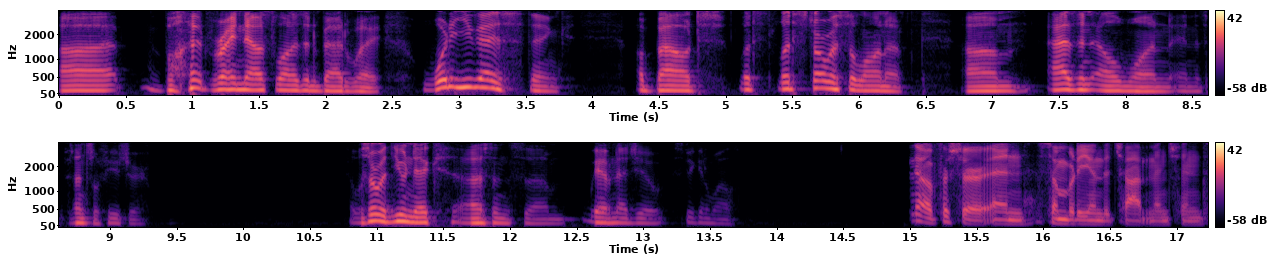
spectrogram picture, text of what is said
Uh, but right now, Solana's in a bad way. What do you guys think about? Let's let's start with Solana um, as an L1 and its potential future. We'll start with you, Nick, uh, since um, we haven't had you speaking well. No, for sure. And somebody in the chat mentioned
